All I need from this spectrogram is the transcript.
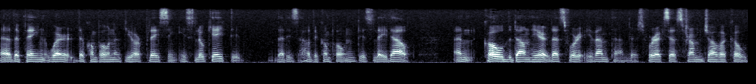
uh, the pane where the component you are placing is located. That is how the component is laid out and code down here that's for event handlers for access from Java code.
